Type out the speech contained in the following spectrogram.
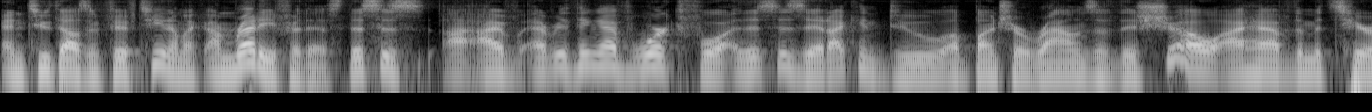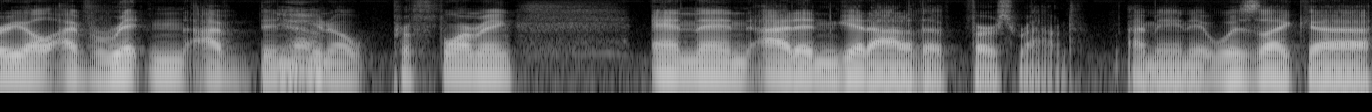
in 2015, I'm like, "I'm ready for this. This is I, I've everything I've worked for. This is it. I can do a bunch of rounds of this show. I have the material. I've written. I've been, Yeah. you know, performing." And then I didn't get out of the first round. I mean, it was like uh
